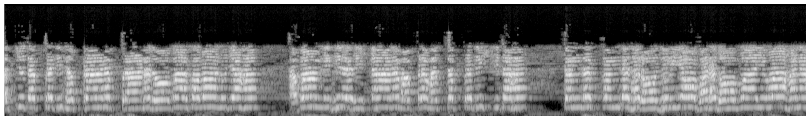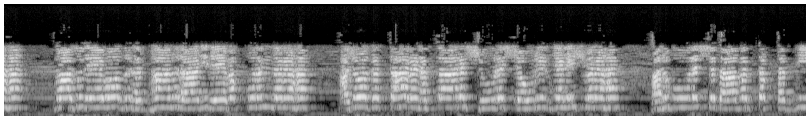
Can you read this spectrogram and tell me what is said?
अच्युत प्रतिथ प्राण प्राणदो वासवानुजः अपाम् निधिरधिष्ठानमप्रमत्त प्रतिष्ठितः। स्कन्धः स्कन्दधरो धुर्यो वरदो वायुवाहनः। वासुदेवो बृहद्भानुरादिदेवः पुरन्दरः अशोकस्तारणस्तारः शूरः शौरिर्जनेश्वरः अनुकूलश्च तावर्तः पद्मी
